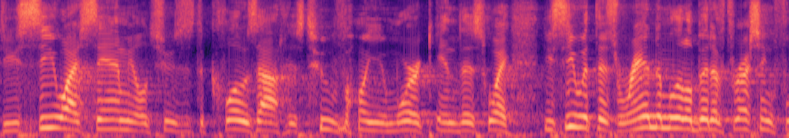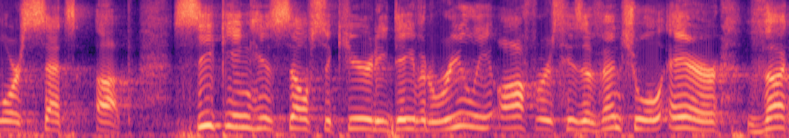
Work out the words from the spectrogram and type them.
Do you see why Samuel chooses to close out his two volume work in this way? You see what this random little bit of threshing floor sets up. Seeking his self security, David really offers his eventual heir, the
